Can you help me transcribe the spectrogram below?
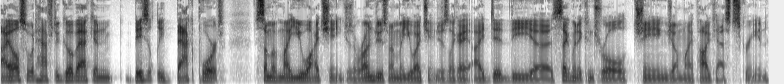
I also would have to go back and basically backport some of my UI changes or undo some of my UI changes. Like I, I did the uh, segmented control change on my podcast screen,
